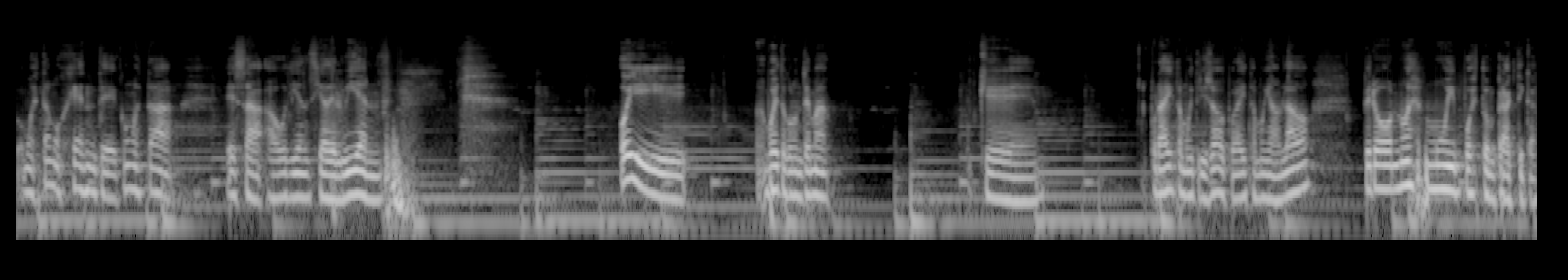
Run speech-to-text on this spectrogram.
¿Cómo estamos gente? ¿Cómo está esa audiencia del bien? Hoy voy a tocar un tema que por ahí está muy trillado, por ahí está muy hablado, pero no es muy puesto en práctica.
